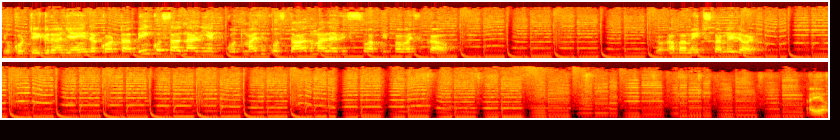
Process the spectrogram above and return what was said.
Eu cortei grande ainda, corta bem encostado na linha, quanto mais encostado, mais leve sua pipa vai ficar, ó. O acabamento fica melhor. Aí, ó.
